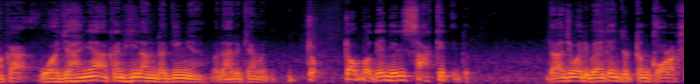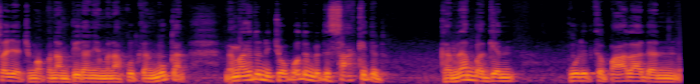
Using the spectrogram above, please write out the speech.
maka wajahnya akan hilang dagingnya pada hari kiamat. Copot ya, jadi sakit itu. Jangan cuma dibayangkan itu tengkorak saja, cuma penampilan yang menakutkan. Bukan. Memang itu dicopotin berarti sakit itu. Karena bagian kulit kepala dan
